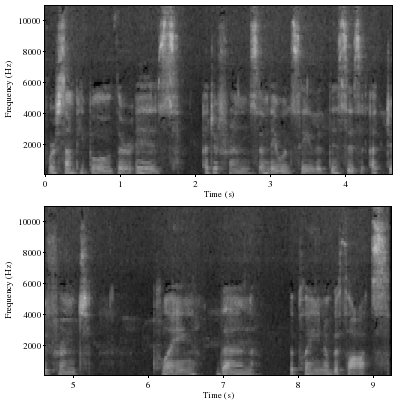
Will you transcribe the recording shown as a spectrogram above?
For some people, there is a difference, and they would say that this is a different plane than the plane of the thoughts.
